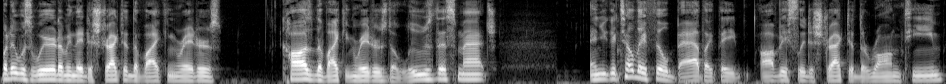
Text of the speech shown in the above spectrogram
But it was weird. I mean, they distracted the Viking Raiders, caused the Viking Raiders to lose this match, and you can tell they feel bad. Like they obviously distracted the wrong team.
